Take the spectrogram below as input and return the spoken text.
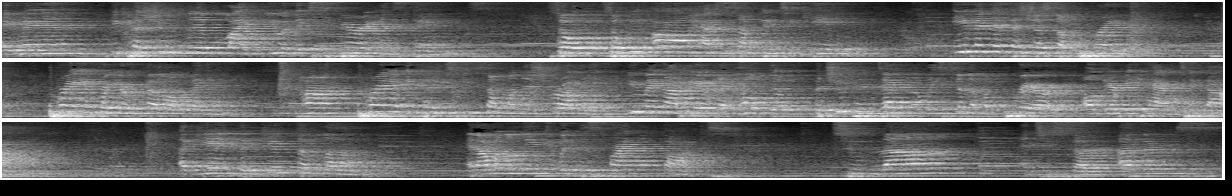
Amen? Because you live life, you have experienced things. So, so we all have something to give. Even if it's just a prayer. Praying for your fellow man. Huh? Praying because you see someone is struggling. You may not be able to help them, but you can definitely send them a prayer on their behalf to God. Again, the gift of love. And I want to leave you with this final thought. To love and to serve others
